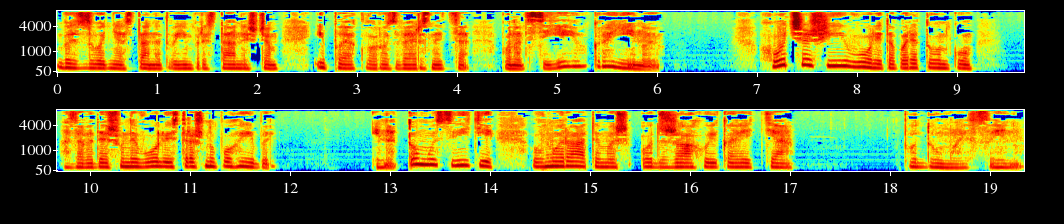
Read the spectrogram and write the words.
Беззводня стане твоїм пристанищем, і пекло розверзнеться понад всією країною. Хочеш її волі та порятунку, а заведеш у неволю і страшну погибель. І на тому світі вмиратимеш від жаху і каяття. Подумай, сину,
